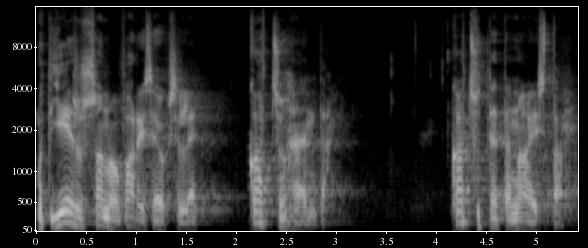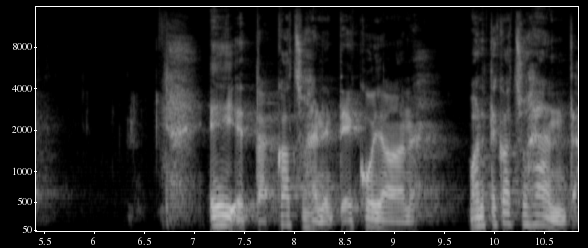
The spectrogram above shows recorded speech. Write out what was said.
Mutta Jeesus sanoo fariseukselle, katso häntä. Katso tätä naista. Ei, että katso hänen tekojaan, vaan että katso häntä.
